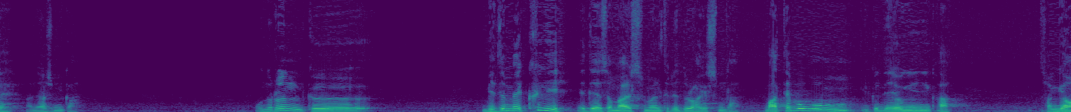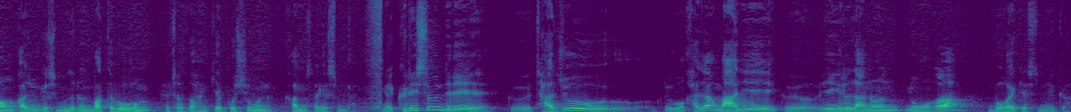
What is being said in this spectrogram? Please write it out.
네, 안녕하십니까. 오늘은 그 믿음의 크기에 대해서 말씀을 드리도록 하겠습니다. 마태복음 그 내용이니까 성경 가지고 계신 분들은 마태복음 펼쳐서 함께 보시면 감사하겠습니다. 네, 그리스도인들이 그 자주 그리고 가장 많이 그 얘기를 나누는 용어가 뭐가 있겠습니까?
